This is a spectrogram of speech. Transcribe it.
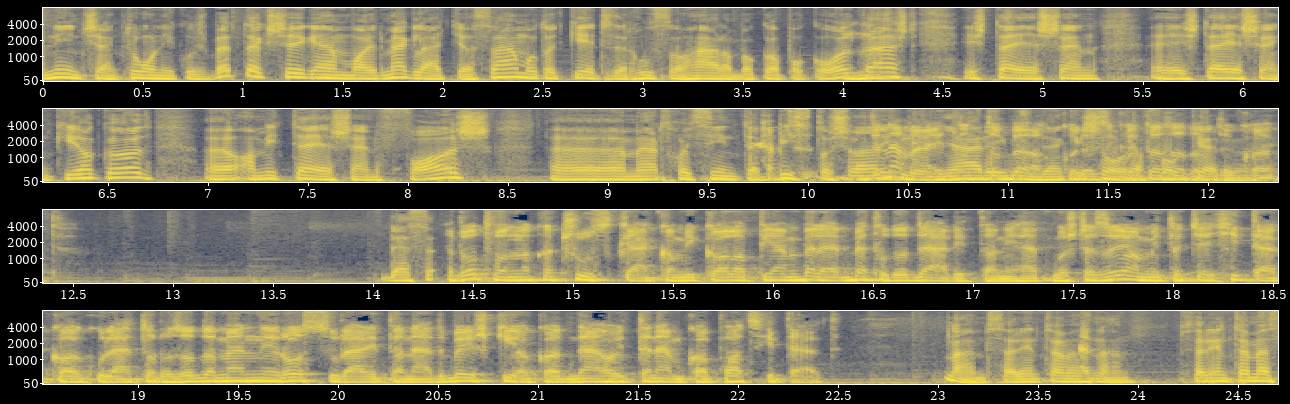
nincsen krónikus betegségem, majd meglátja a számot, hogy 2023-ban kapok oltást, Mhm. és teljesen, és teljesen kiakad, ami teljesen fals, mert hogy szinte Hát, biztosan de nem nyárig be mindenki sorra fog kerülni. De ez, Hát ott vannak a csúszkák, amik alapján bele, be tudod állítani. Hát most ez olyan, mint hogy egy hitelkalkulátorhoz oda mennél, rosszul állítanád be, és kiakadná, hogy te nem kaphatsz hitelt. Nem, szerintem Hát- ez nem. Szerintem ez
